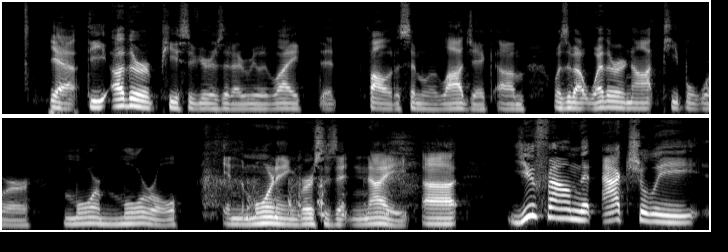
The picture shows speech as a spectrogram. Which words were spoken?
Yeah. The other piece of yours that I really liked that followed a similar logic um, was about whether or not people were more moral in the morning versus at night. Uh, you found that actually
